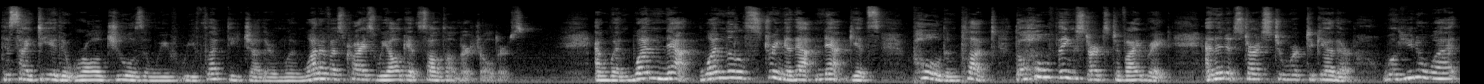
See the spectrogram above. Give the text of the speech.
This idea that we're all jewels and we reflect each other. And when one of us cries, we all get salt on our shoulders. And when one net, one little string of that net gets pulled and plucked, the whole thing starts to vibrate. And then it starts to work together. Well, you know what?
